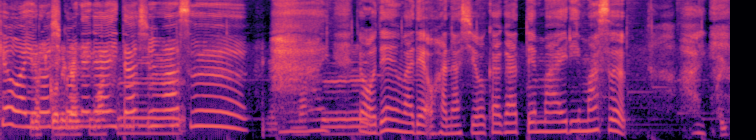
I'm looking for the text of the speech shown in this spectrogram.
今日はよろしくお願いいたします。はい、今日お電話でお話を伺ってまいります。はい、はい、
